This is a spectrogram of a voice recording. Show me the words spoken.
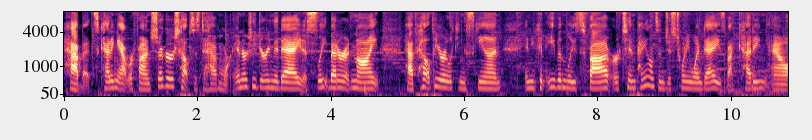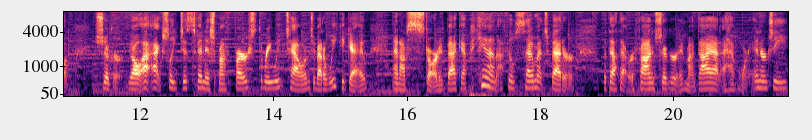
habits. Cutting out refined sugars helps us to have more energy during the day, to sleep better at night, have healthier looking skin, and you can even lose 5 or 10 pounds in just 21 days by cutting out sugar. Y'all, I actually just finished my first three week challenge about a week ago, and I've started back up again. I feel so much better. Without that refined sugar in my diet, I have more energy.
